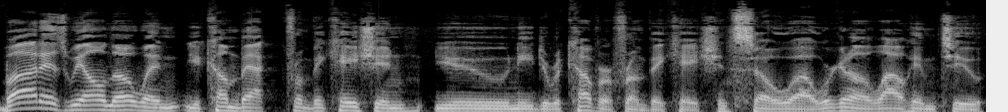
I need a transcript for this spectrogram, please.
But as we all know, when you come back from vacation, you need to recover from vacation. So uh, we're going to allow him to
